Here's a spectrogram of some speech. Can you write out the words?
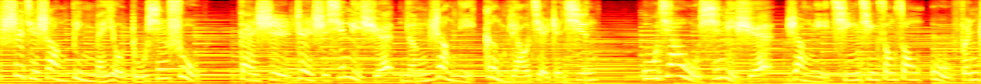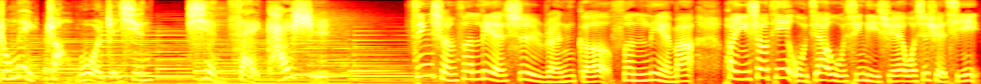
世界上并没有读心术，但是认识心理学能让你更了解人心。五加五心理学让你轻轻松松五分钟内掌握人心。现在开始。精神分裂是人格分裂吗？欢迎收听五加五心理学，我是雪琪。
